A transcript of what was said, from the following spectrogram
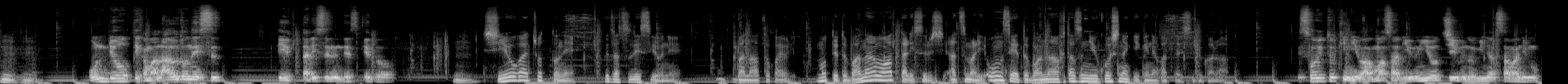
うんうん。音量っていうかまあラウドネスって言ったりするんですけど、うん、仕様がちょっとね複雑ですよね。バナーとかより。もっと言うとバナーもあったりするしあつまり音声とバナー2つ入稿しなきゃいけなかったりするから。そういう時にはまさに運用チームの皆様にも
